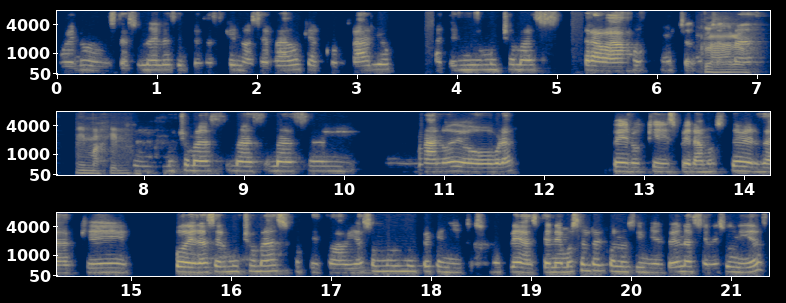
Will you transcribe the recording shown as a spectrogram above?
bueno, esta es una de las empresas que no ha cerrado, que al contrario ha tenido mucho más trabajo, mucho, claro, me imagino. Mucho más, más, más eh, mano de obra, pero que esperamos de verdad que poder hacer mucho más, porque todavía somos muy pequeñitos, no creas. Tenemos el reconocimiento de Naciones Unidas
